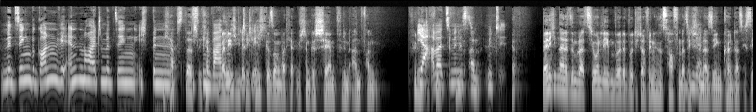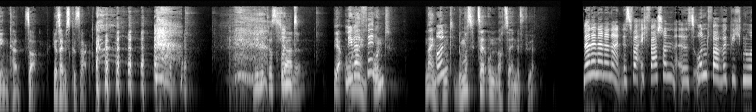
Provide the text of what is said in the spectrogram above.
mit Singen begonnen, wir enden heute mit Singen. Ich bin, Ich hab's das, ich ich, Dietrich glücklich. nicht gesungen, weil ich habe mich schon geschämt für den Anfang. Für den, Ja, für- aber für den zumindest mit. Ja. Wenn ich in einer Simulation leben würde, würde ich doch wenigstens hoffen, dass ich Ja. schöner singen könnte, als ich singen kann. So, jetzt habe ich es gesagt. Liebe Christiane. ja, oh Lieber nein. Finn. Und? Nein, Und? Du, du musst jetzt dein Und noch zu Ende führen. Nein, nein, nein, nein, nein. Es war, ich war schon, das und war wirklich nur,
